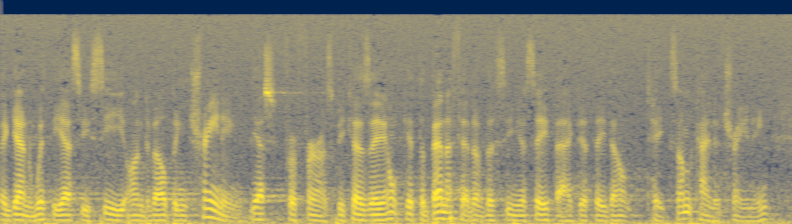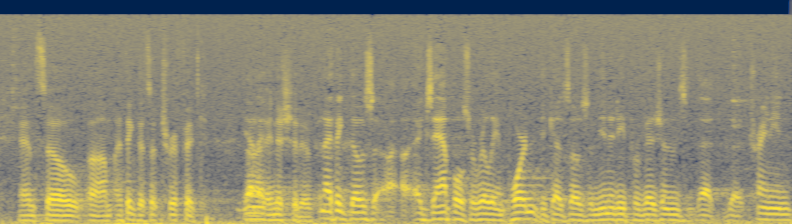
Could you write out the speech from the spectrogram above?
again with the SEC on developing training yes. for firms because they don't get the benefit of the Senior Safe Act if they don't take some kind of training, and so um, I think that's a terrific yeah, uh, initiative. And I think those uh, examples are really important because those immunity provisions that the training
